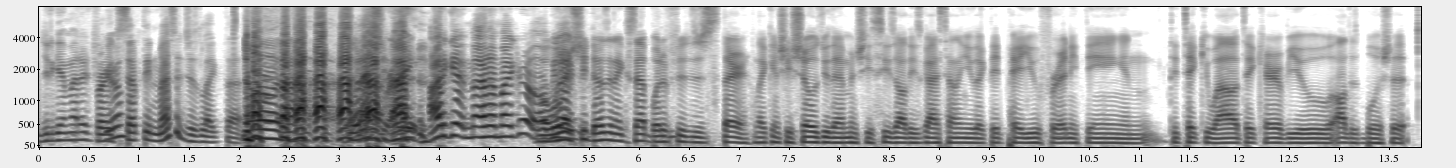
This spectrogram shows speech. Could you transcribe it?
Did you get mad at for your girl? accepting messages like that. No, no, no. Well, that's right. I'd get mad at my girl. Well, I'll be what like, if she doesn't accept? What if it's just there, like, and she shows you them, and she sees all these guys telling you like they'd pay you for anything, and they take you out, take care of you, all this bullshit.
